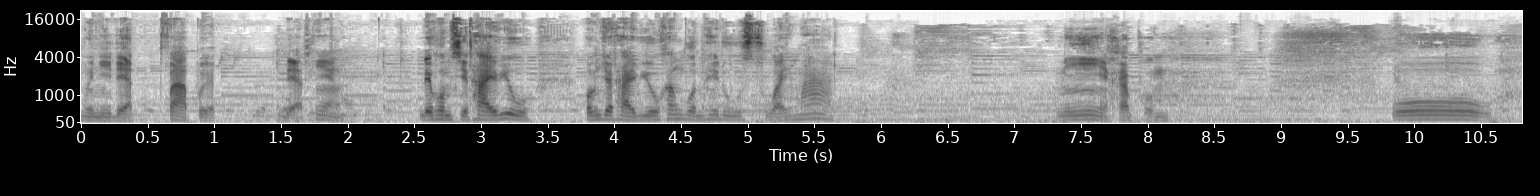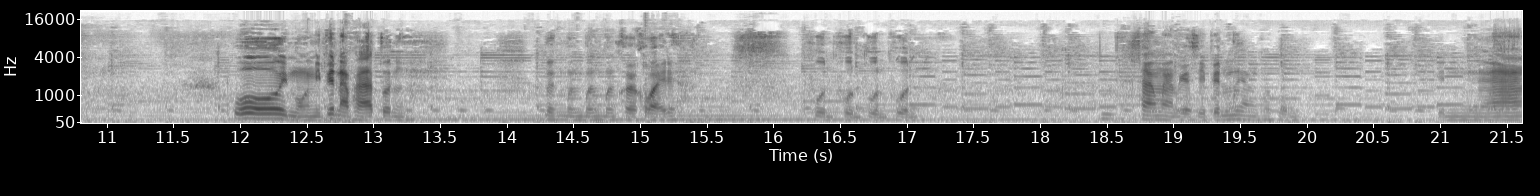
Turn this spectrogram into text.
มือนี้แดดฟ้าเปิด แดดแห้งเดี๋ยวผมสิถ่ายวิว ผมจะถ่ายวิวข้างบนให้ดูสวยมาก นี่ครับผม โอ้โอ้ยหมองนี้เป็นอาพาตัวนี้ เบิ่งเบิ่งเบิ่งเบิ่งค่อยๆเด้อพูนพูนพูนพูนสร้างมันก็สิเป็นเมืองครับผม เป็นเมือง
